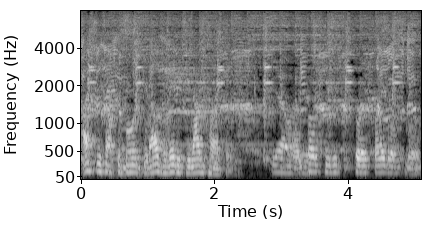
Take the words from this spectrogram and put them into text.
Arsch dich auf den Boden, genauso wenig wie Landkarte. Ja, und Ansonsten gibt es voll Zeit auf morgen.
